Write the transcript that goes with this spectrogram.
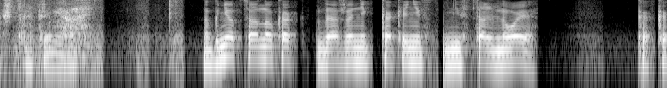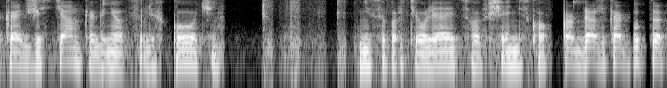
Так что ли примерно. Но гнется оно как даже не как и не, не стальное. Как какая-то жестянка гнется легко очень. Не сопротивляется вообще нисколько. Как даже как будто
